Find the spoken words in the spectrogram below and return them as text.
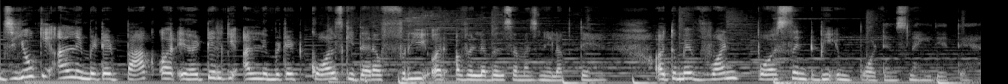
जियो की अनलिमिटेड पैक और एयरटेल की अनलिमिटेड कॉल्स की तरह फ्री और अवेलेबल समझने लगते हैं। और तुम्हें वन परसेंट भी इम्पोर्टेंस नहीं देते हैं।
